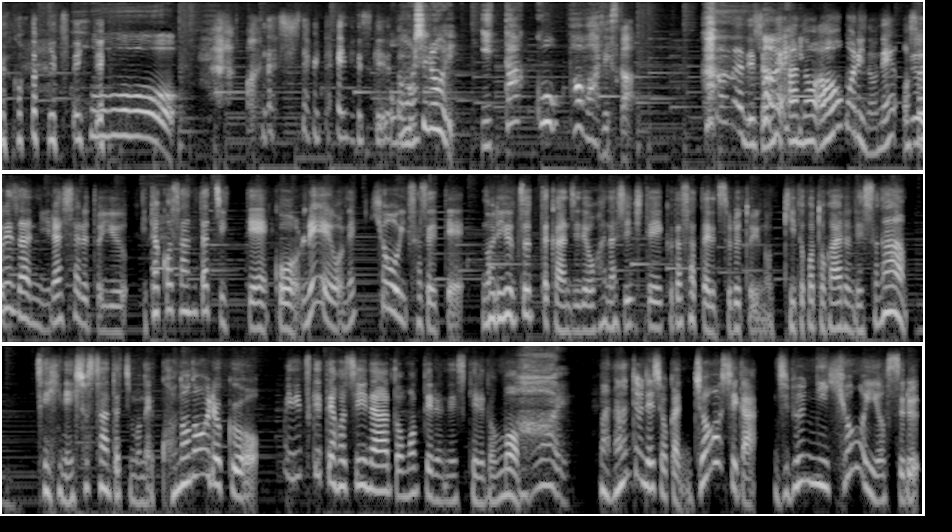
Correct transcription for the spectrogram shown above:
うことについてお話ししてみたいんですけれども面。白い。いたこパワーですか？そうなんですよね。はいあの青森のね恐山にいらっしゃるといういたこさんたちってこう霊をね憑依させて乗り移った感じでお話ししてくださったりするというのを聞いたことがあるんですが、ぜひね秘書さんたちもねこの能力を身につけてほしいなと思ってるんですけれども、はい。まあなんて言うんでしょうか上司が自分に憑依をする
